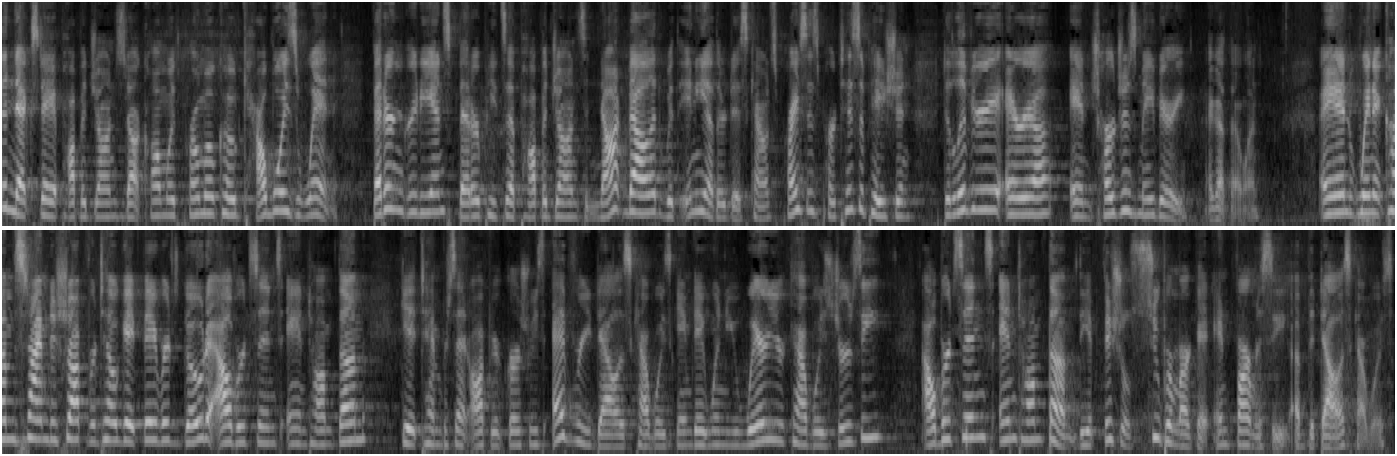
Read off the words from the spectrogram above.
the next day at papajohns.com with promo code Cowboys Win. Better ingredients, better pizza. Papa John's not valid with any other discounts. Prices, participation, delivery area, and charges may vary. I got that one. And when it comes time to shop for tailgate favorites, go to Albertsons and Tom Thumb. Get 10% off your groceries every Dallas Cowboys game day when you wear your Cowboys jersey. Albertsons and Tom Thumb, the official supermarket and pharmacy of the Dallas Cowboys.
